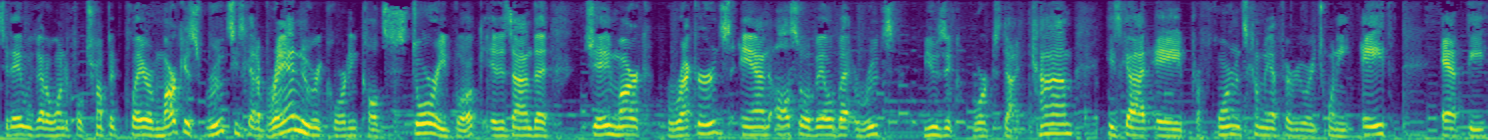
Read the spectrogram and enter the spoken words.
Today, we've got a wonderful trumpet player, Marcus Roots. He's got a brand new recording called Storybook. It is on the J Mark Records and also available at rootsmusicworks.com. He's got a performance coming up February 28th at the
